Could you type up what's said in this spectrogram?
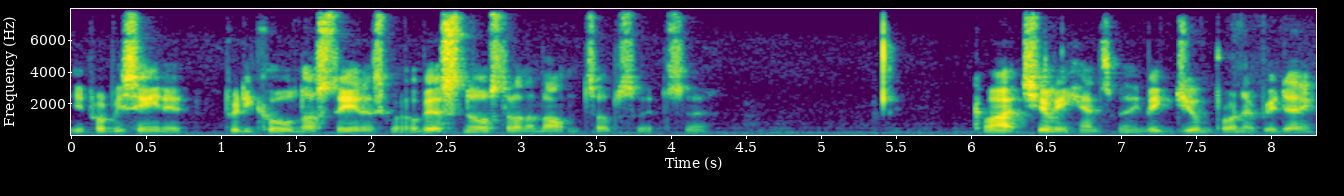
you've probably seen it pretty cold in Australia. There's a bit of snow still on the mountaintops, so it's uh, quite chilly. Hence, my big jumper on every day.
